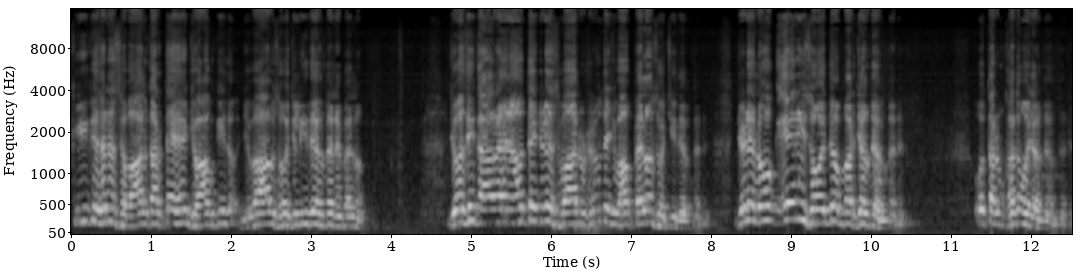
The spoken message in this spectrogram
ਕੀ ਕਿਸੇ ਨੇ ਸਵਾਲ ਕਰਤੇ? ਹੈ ਜਵਾਬ ਕੀ ਜਵਾਬ ਸੋਚ ਲਈਦੇ ਹੁੰਦੇ ਨੇ ਪਹਿਲਾਂ। ਜੋ ਅਸੀਂ ਕਰ ਰਹੇ ਹਾਂ ਉੱਤੇ ਜਿਹੜੇ ਸਵਾਲ ਉੱਠਣ ਉਹਦੇ ਜਵਾਬ ਪਹਿਲਾਂ ਸੋਚੀਦੇ ਹੁੰਦੇ ਨੇ। ਜਿਹੜੇ ਲੋਕ ਇਹ ਨਹੀਂ ਸੋਚਦੇ, ਉਹ ਮਰ ਜਾਂਦੇ ਹੁੰਦੇ ਨੇ। ਉਹ ਧਰਮ ਖਤਮ ਹੋ ਜਾਂਦੇ ਹੁੰਦੇ ਨੇ।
